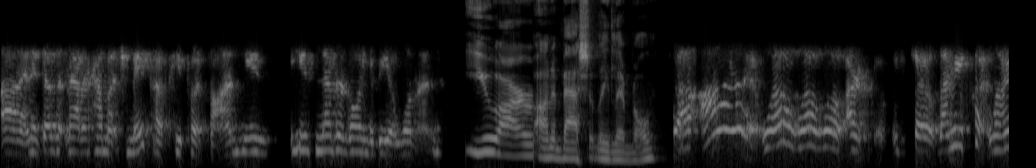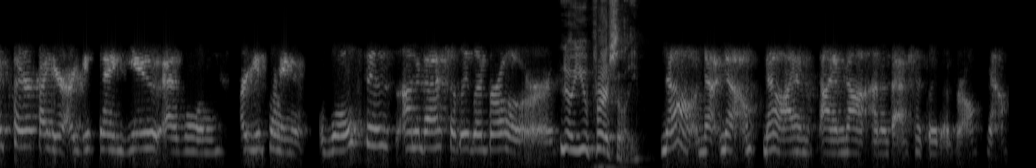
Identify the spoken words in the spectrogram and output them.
Uh, and it doesn't matter how much makeup he puts on. He's he's never going to be a woman. You are unabashedly liberal. Well, I, well, well, well. Are, so let me put, let me clarify here. Are you saying you as in? Are you saying Wolf is unabashedly liberal, or no? You personally? No, no, no, no. I am I am not unabashedly liberal. No.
